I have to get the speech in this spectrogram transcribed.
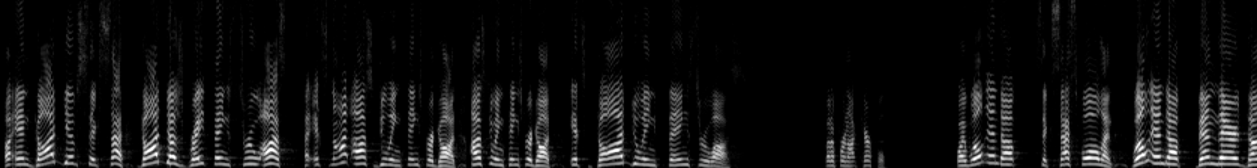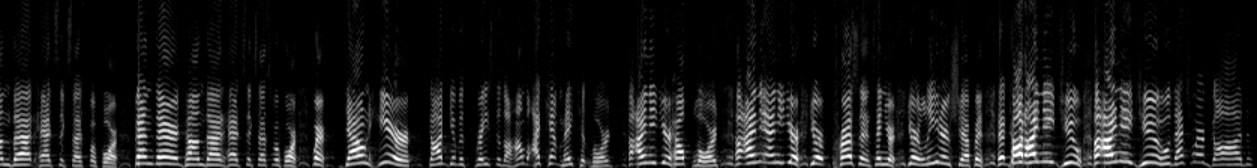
Uh, and God gives success. God does great things through us. Uh, it's not us doing things for God, us doing things for God. It's God doing things through us but if we're not careful. Boy, we'll end up successful and we'll end up been there, done that, had success before. Been there, done that, had success before. Where down here, God giveth grace to the humble. I can't make it, Lord. I need your help, Lord. I need, I need your, your presence and your, your leadership. And uh, God, I need you. I need you. That's where God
